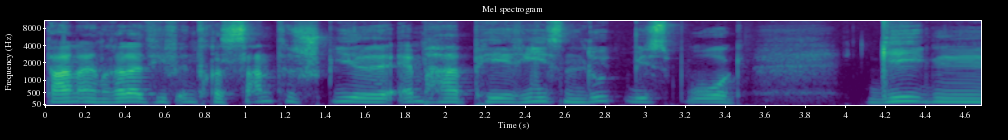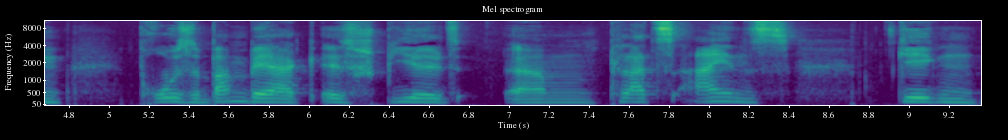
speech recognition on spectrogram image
Dann ein relativ interessantes Spiel. MHP Riesen Ludwigsburg gegen Brose Bamberg. Es spielt ähm, Platz 1 gegen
